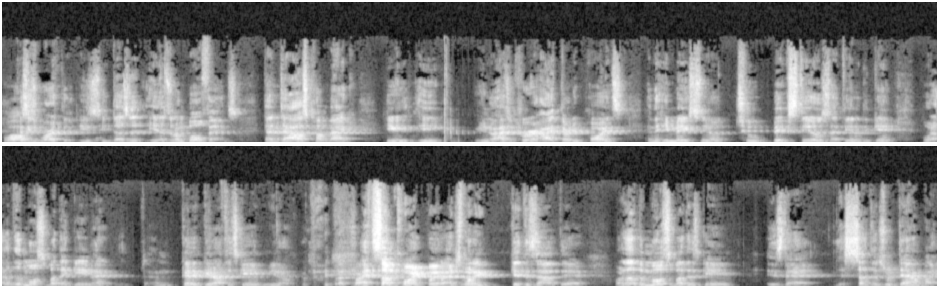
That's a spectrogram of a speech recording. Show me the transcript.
Well, because he's worth it. He's, he does it. He does it on both ends. That Yeah. Dallas comeback, he he you know has a career high thirty points, and then he makes you know two big steals at the end of the game. What I love the most about that game, I, I'm gonna get off this game, you know, at some point, but I just want to get this out there. What I love the most about this game is that the Celtics were down by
